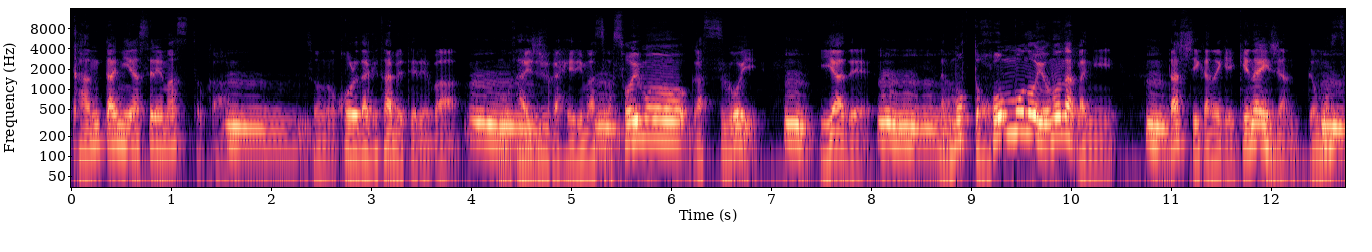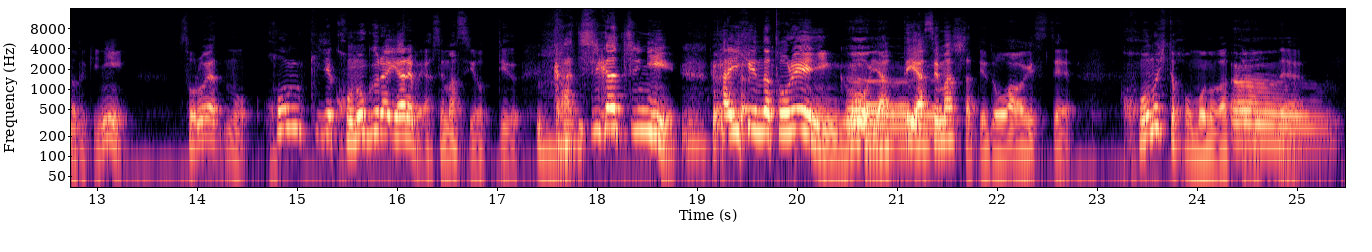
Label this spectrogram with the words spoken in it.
簡単に痩せれますとか、うんそのこれだけ食べてればうんもう体重が減りますとか、うん。そういうものがすごいうん嫌で、もっと本物を世の中にうん。出していかなきゃいけないじゃんって思ってた時に、それをやもう本気でこのぐらいやれば痩せますよっていうガチガチに大変なトレーニングをやって痩せましたっていう動画を上げててこの人本物だって思って。うん。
